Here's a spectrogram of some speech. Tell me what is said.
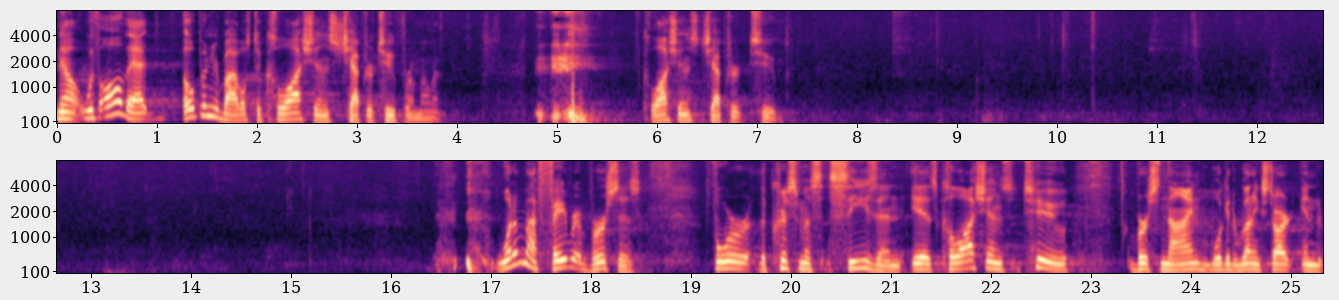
Now, with all that, open your Bibles to Colossians chapter 2 for a moment. Colossians chapter 2. One of my favorite verses for the Christmas season is Colossians 2, verse 9. We'll get a running start in,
